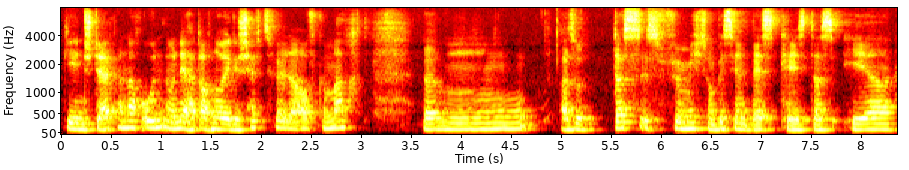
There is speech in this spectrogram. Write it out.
gehen stärker nach unten. Und er hat auch neue Geschäftsfelder aufgemacht. Ähm, also das ist für mich so ein bisschen Best Case, dass er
